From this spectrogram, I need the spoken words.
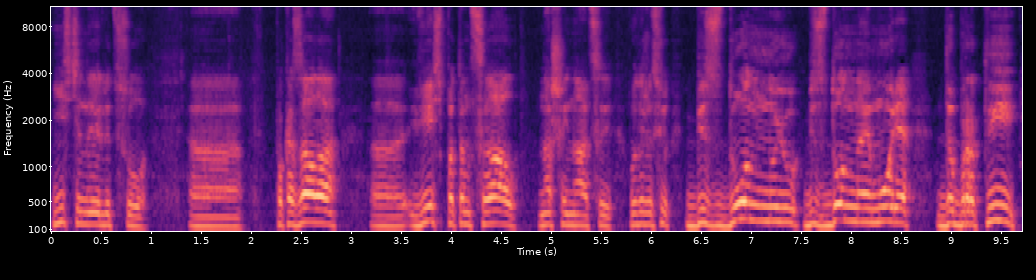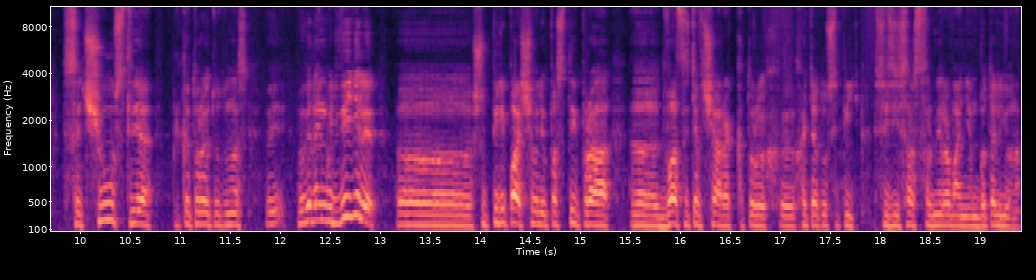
истинное лицо, показала э, весь потенциал нашей нации, вот эту всю бездонную, бездонное море доброты, сочувствия, которое тут у нас. Э, Вы когда-нибудь видели, э, что перепащивали посты про э, 20 овчарок, которых э, хотят усыпить в связи с расформированием батальона?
